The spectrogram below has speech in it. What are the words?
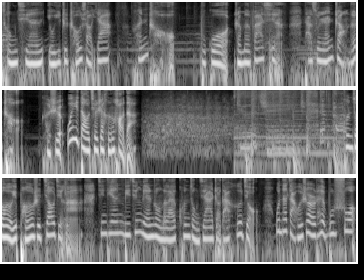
从前有一只丑小鸭。很丑，不过人们发现它虽然长得丑，可是味道却是很好的。坤总有一朋友是交警啊，今天鼻青脸肿的来坤总家找他喝酒，问他咋回事儿，他也不说。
